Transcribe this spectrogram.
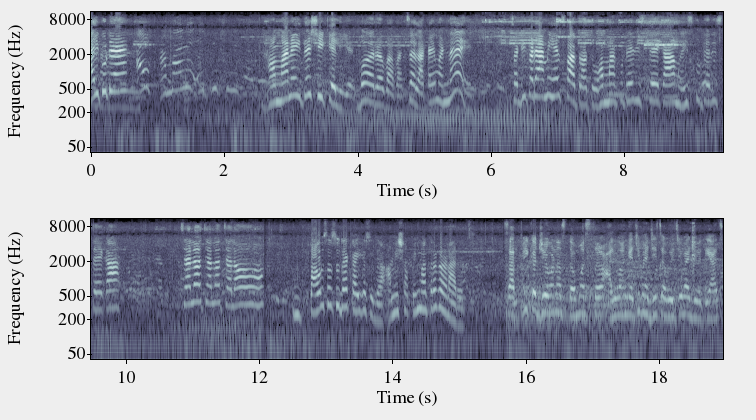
आई कुठे हम्माने इथे शी केली आहे. बरं बाबा चला काही म्हणणं आहे? सगळीकडे आम्ही हेच पाहत राहतो. हम्मा कुठे दिसते का? म्हैस कुठे दिसते का? चलो चलो चलो. पाऊस असू द्या काही असू द्या. आम्ही शॉपिंग मात्र करणारच. सात्विक जेवण असतं मस्त. आलू वांग्याची भाजी चवळीची भाजी होती आज.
